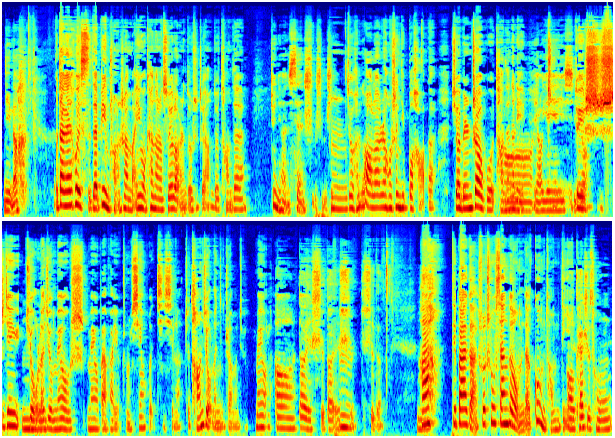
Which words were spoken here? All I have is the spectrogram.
你呢？我大概会死在病床上吧，因为我看到了所有老人都是这样，就躺在，就你很现实，是不是？嗯，就很老了，然后身体不好了，需要别人照顾，躺在那里，哦然后奄奄一息对，时时间久了嗯就没有是没有办法有这种鲜活的气息了，就躺久了，你知道吗？就没有了。哦，倒也是，倒也是，嗯是的。好，第八个，说出三个我们的共同点。哦，开始从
